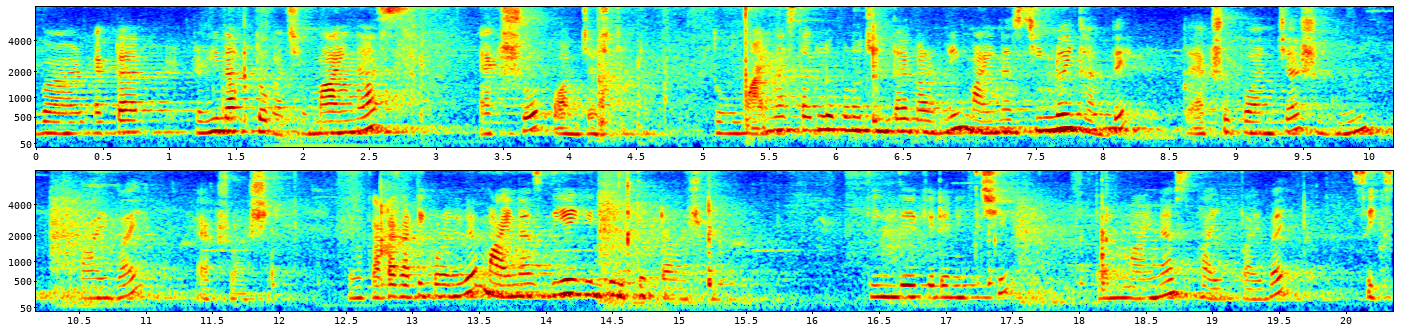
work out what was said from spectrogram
এবার একটা ঋণাত্মক আছে মাইনাস একশো পঞ্চাশ ডিগ্রি। তো মাইনাস থাকলেও কোনো চিন্তার কারণ নেই মাইনাস চিহ্নই থাকবে, তো একশো পঞ্চাশ গুণ পাই বাই একশো আশি। এবার কাটাকাটি করে নেবে মাইনাস দিয়েই কিন্তু উত্তরটা আসবে। তিন দিয়ে কেটে নিচ্ছি, তাহলে minus five pi by six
